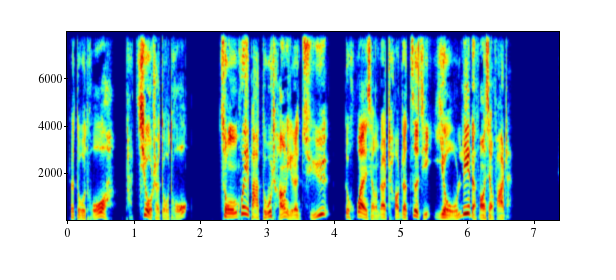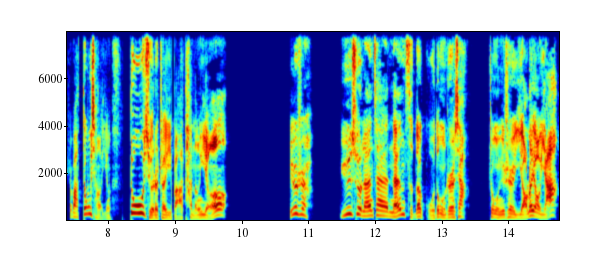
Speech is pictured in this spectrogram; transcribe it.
这赌徒啊他就是赌徒，总会把赌场里的局都幻想着朝着自己有利的方向发展，是吧？都想赢，都觉得这一把他能赢。于是，于翠兰在男子的鼓动之下，终于是咬了咬牙，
